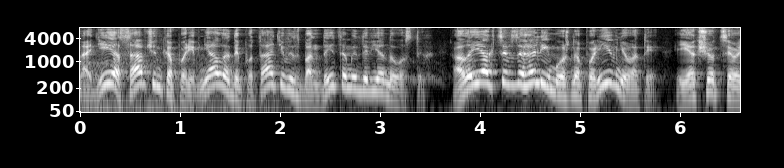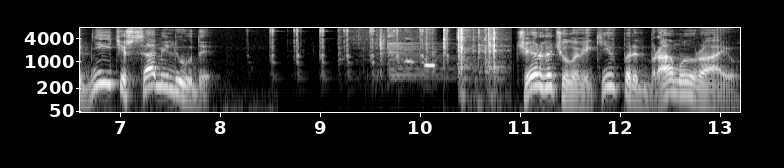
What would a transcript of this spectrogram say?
Надія Савченка порівняла депутатів із бандитами 90-х. Але як це взагалі можна порівнювати, якщо це одні й ті ж самі люди? Черга чоловіків перед брамою раю.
